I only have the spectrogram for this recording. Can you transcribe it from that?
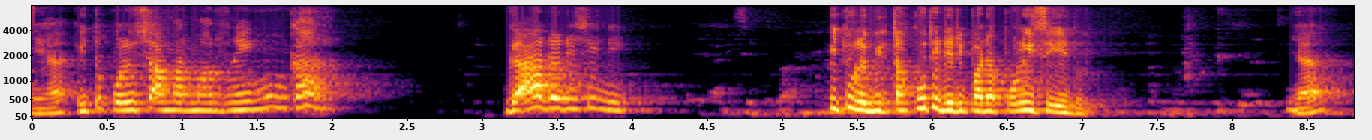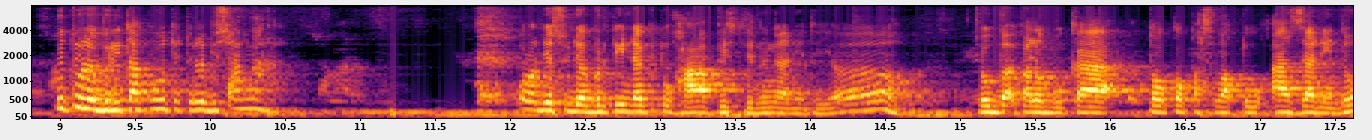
ya, itu polisi amar ma'ruf nahi mungkar. Gak ada di sini. Itu lebih ditakuti daripada polisi itu. Ya, itu lebih ditakuti, itu lebih sangar. Kalau dia sudah bertindak itu habis di tengah itu ya. Coba kalau buka toko pas waktu azan itu,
